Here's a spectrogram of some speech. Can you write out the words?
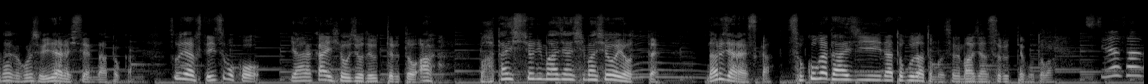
なんかこの人イライラしてんなとか。そうじゃなくて、いつもこう、柔らかい表情で打ってると、あ、また一緒に麻雀しましょうよって、なるじゃないですか。そこが大事なところだと思うんですよね、麻雀するってことは。土田さん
